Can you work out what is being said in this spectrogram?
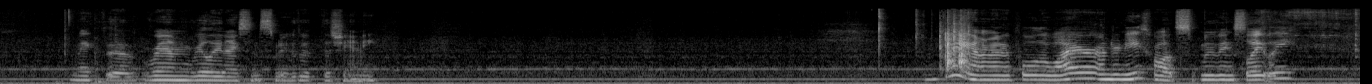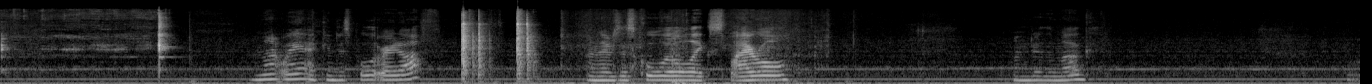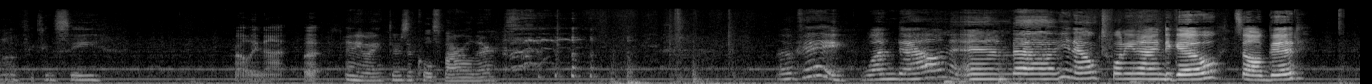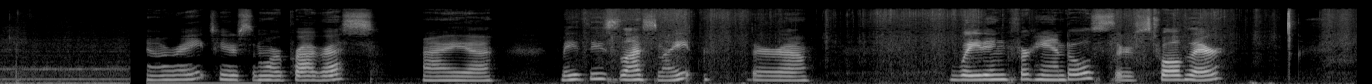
make the rim really nice and smooth with the chamois. Okay, I'm going to pull the wire underneath while it's moving slightly. And that way I can just pull it right off. And there's this cool little like spiral under the mug. I don't know if you can see. Probably not, but anyway, there's a cool spiral there. Okay, one down and, uh, you know, 29 to go. It's all good. Alright, here's some more progress. I uh, made these last night. They're uh, waiting for handles. There's 12 there.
